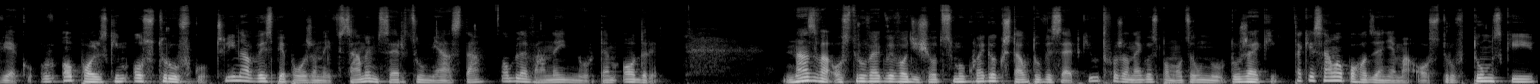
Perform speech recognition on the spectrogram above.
wieku w opolskim Ostrówku, czyli na wyspie położonej w samym sercu miasta, oblewanej nurtem Odry. Nazwa Ostrówek wywodzi się od smukłego kształtu wysepki utworzonego z pomocą nurtu rzeki. Takie samo pochodzenie ma Ostrów Tumski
